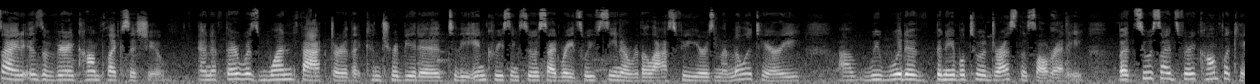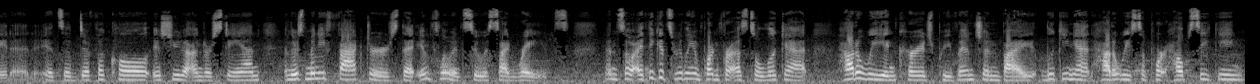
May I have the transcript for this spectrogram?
Suicide is a very complex issue. And if there was one factor that contributed to the increasing suicide rates we've seen over the last few years in the military, uh, we would have been able to address this already. But suicide is very complicated. It's a difficult issue to understand, and there's many factors that influence suicide rates. And so I think it's really important for us to look at how do we encourage prevention by looking at how do we support help seeking,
